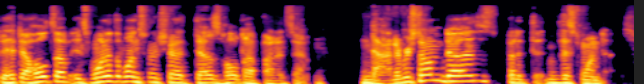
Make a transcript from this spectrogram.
it holds up. It's one of the ones from the show that does hold up on its own. Not every song does, but it, this one does.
